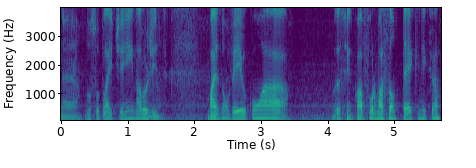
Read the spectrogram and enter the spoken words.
é. no supply chain e na logística, uhum. mas não veio com a, assim, com a formação técnica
